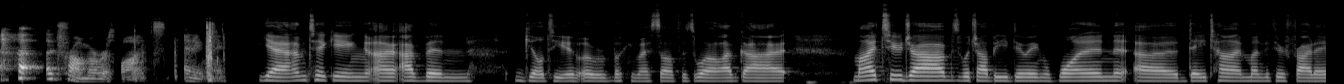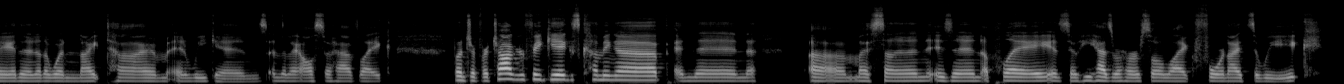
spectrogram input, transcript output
a trauma response. Anyway, Yeah, I'm taking. I, I've been guilty of overbooking myself as well. I've got my two jobs, which I'll be doing one uh, daytime Monday through Friday, and then another one nighttime and weekends. And then I also have like a bunch of photography gigs coming up, and then um, my son is in a play, and so he has rehearsal like four nights a week.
